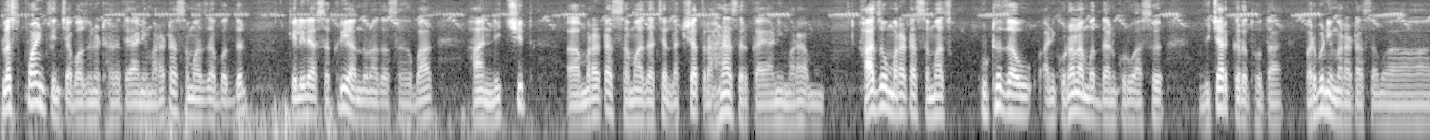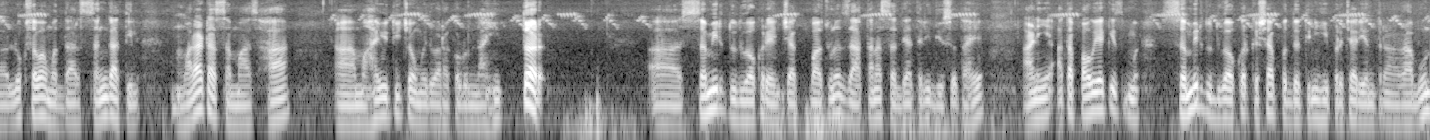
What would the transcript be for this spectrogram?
प्लस पॉईंट त्यांच्या बाजूने ठरत आहे. आणि मराठा समाजाबद्दल केलेल्या सक्रिय आंदोलनाचा सहभाग हा निश्चित मराठा समाजाच्या लक्षात राहण्यासारखा आहे. आणि मरा हा जो मराठा समाज कुठं जाऊ आणि कोणाला मतदान करू असं विचार करत होता परभणी मराठा समा लोकसभा मतदारसंघातील मराठा समाज हा महायुतीच्या उमेदवाराकडून नाही तर समीर दुधगावकर यांच्या बाजूनं जाताना सध्या तरी दिसत आहे. आणि आता पाहूया की म- समीर दुधगावकर कशा पद्धतीने ही प्रचार यंत्रणा राबवून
